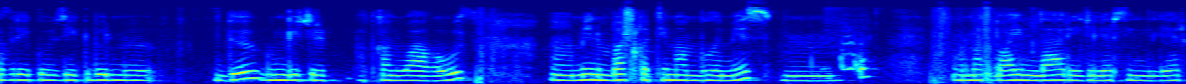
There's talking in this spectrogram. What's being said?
азыр экөөбүз эки бөлмөдө күн кечирип аткан убагыбыз. Менин башкы темам бул эмес. Урматтуу айымдар эжелер сиңдилер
